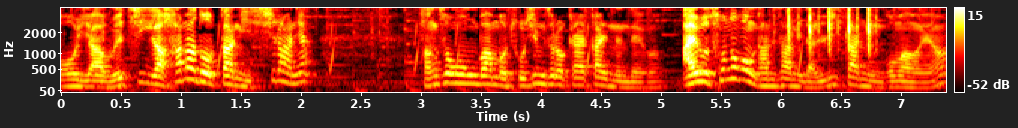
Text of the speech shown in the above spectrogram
어, 야, 외치기가 하나도 없다니 실화냐? 방송 홍보 한번 조심스럽게 할까 했는데 이거. 아유, 손오공 감사합니다. 리사님 고마워요.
